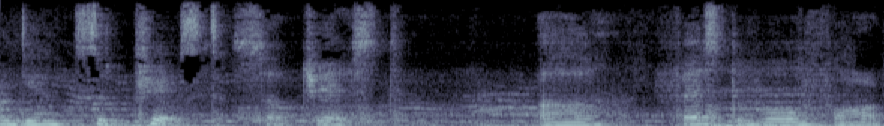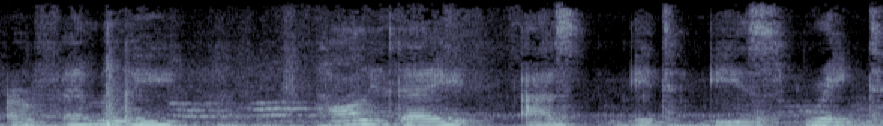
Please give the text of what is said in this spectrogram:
again suggest. suggest a festival for a family holiday as it is great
